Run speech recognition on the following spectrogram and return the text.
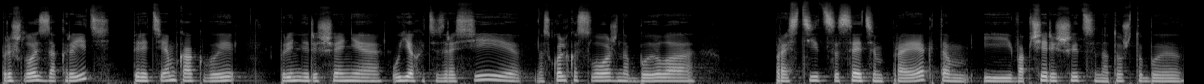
пришлось закрыть перед тем, как вы приняли решение уехать из России. Насколько сложно было проститься с этим проектом и вообще решиться на то, чтобы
